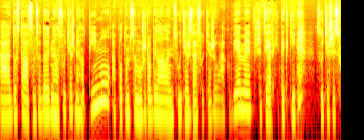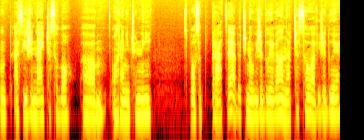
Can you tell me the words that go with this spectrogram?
A dostala som sa do jedného súťažného týmu a potom som už robila len súťaž za súťažou. A ako vieme, všetci architekti, súťaže sú asi že najčasovo um, ohraničený spôsob práce a väčšinou vyžaduje veľa nadčasov a vyžaduje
